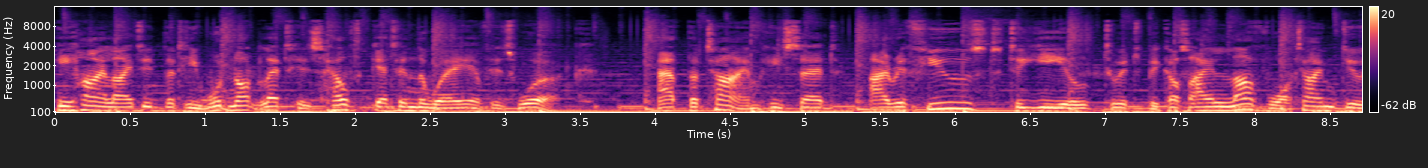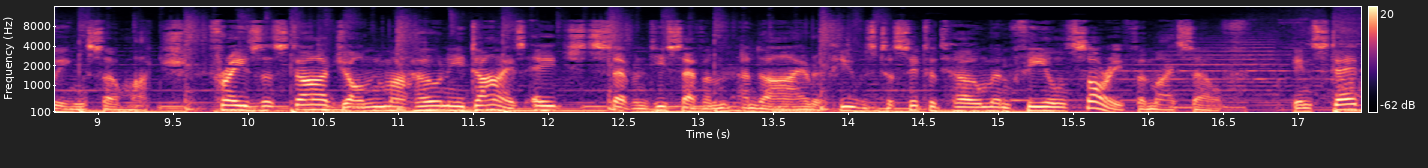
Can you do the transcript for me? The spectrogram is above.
he highlighted that he would not let his health get in the way of his work. At the time he said, I refused to yield to it because I love what I'm doing so much. Frasier star John Mahoney dies aged 77 and I refuse to sit at home and feel sorry for myself. Instead,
